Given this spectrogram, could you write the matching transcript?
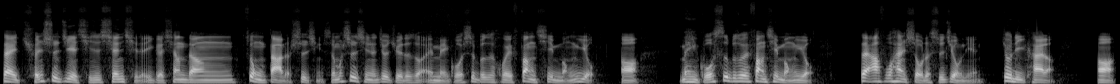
在全世界其实掀起了一个相当重大的事情，什么事情呢？就觉得说，哎，美国是不是会放弃盟友啊？美国是不是会放弃盟友？在阿富汗守了十九年就离开了啊？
